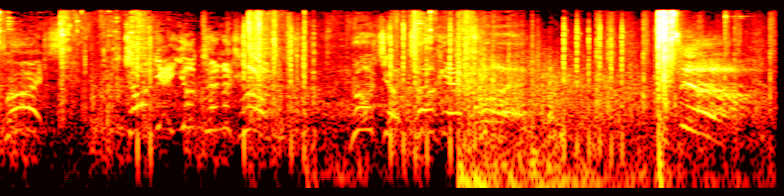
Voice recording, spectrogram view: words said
Price! Target your 10 o'clock! Roger, target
